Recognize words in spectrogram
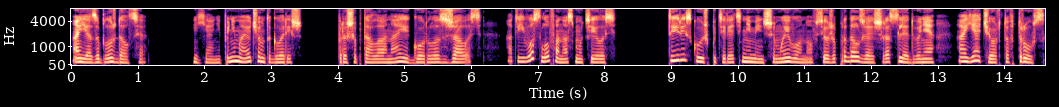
а я заблуждался». «Я не понимаю, о чем ты говоришь», — прошептала она, и горло сжалось. От его слов она смутилась. Ты рискуешь потерять не меньше моего, но все же продолжаешь расследование, а я чертов трус».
